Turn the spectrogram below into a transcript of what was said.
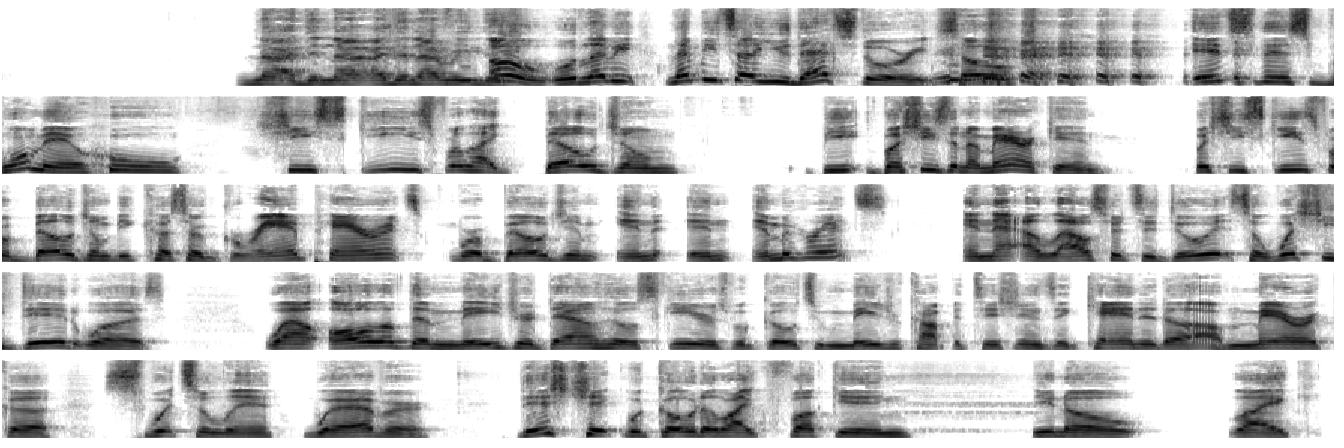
no, I did not. I did not read this. Oh, well, let me let me tell you that story. So it's this woman who she skis for like Belgium, be, but she's an American, but she skis for Belgium because her grandparents were Belgium in, in immigrants, and that allows her to do it. So what she did was, while all of the major downhill skiers would go to major competitions in Canada, America, Switzerland, wherever, this chick would go to like fucking, you know, like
